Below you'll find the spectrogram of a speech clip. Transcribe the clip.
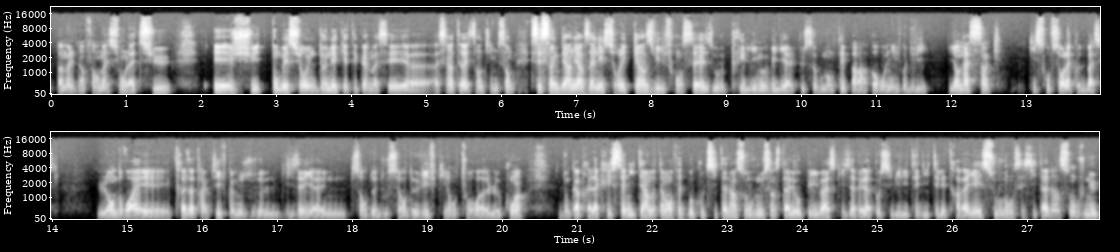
pas mal d'informations là-dessus, et je suis tombé sur une donnée qui était quand même assez, euh, assez intéressante, il me semble. Ces cinq dernières années, sur les 15 villes françaises où le prix de l'immobilier a le plus augmenté par rapport au niveau de vie, il y en a cinq qui se trouvent sur la côte basque. L'endroit est très attractif, comme je le disais, il y a une sorte de douceur de vif qui entoure euh, le coin. Donc après la crise sanitaire, notamment, en fait, beaucoup de citadins sont venus s'installer au Pays Basque. Ils avaient la possibilité d'y télétravailler. Souvent, ces citadins sont venus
